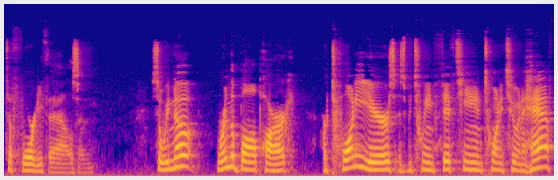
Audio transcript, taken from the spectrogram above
to 40,000. So we know we're in the ballpark. Our 20 years is between 15 and 22 and a half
